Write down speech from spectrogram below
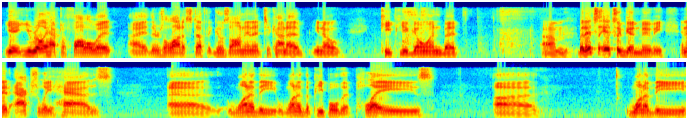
you, you really have to follow it. I, there's a lot of stuff that goes on in it to kind of you know keep you going, but um, but it's it's a good movie, and it actually has uh, one of the one of the people that plays uh, one of the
